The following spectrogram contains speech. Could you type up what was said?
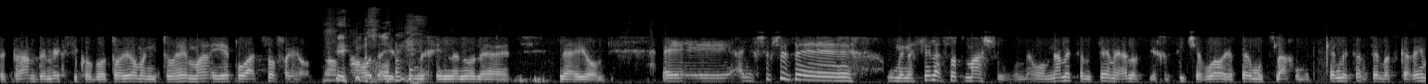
וטראמפ במקסיקו באותו יום, אני תוהה מה יהיה פה עד סוף היום. מה עוד נכון. היקום מכין לנו להיום. אה, אני חושב שזה... הוא מנסה לעשות משהו. הוא אמנם מצמצם, היה לו יחסית שבוע יותר מוצלח, הוא כן מצמצם בסקרים,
